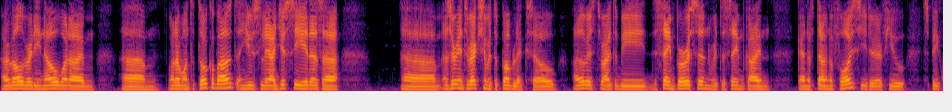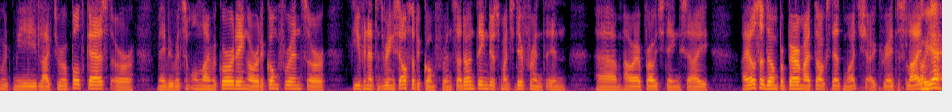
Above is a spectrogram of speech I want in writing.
I already know what I'm um, what I want to talk about, and usually I just see it as a um, as an interaction with the public. So I always try to be the same person with the same kind kind of tone of voice. Either if you speak with me like through a podcast, or maybe with some online recording, or at a conference, or even at the drinks after the conference. I don't think there's much different in um, how I approach things. I I also don't prepare my talks that much. I create the slides. Oh yeah,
